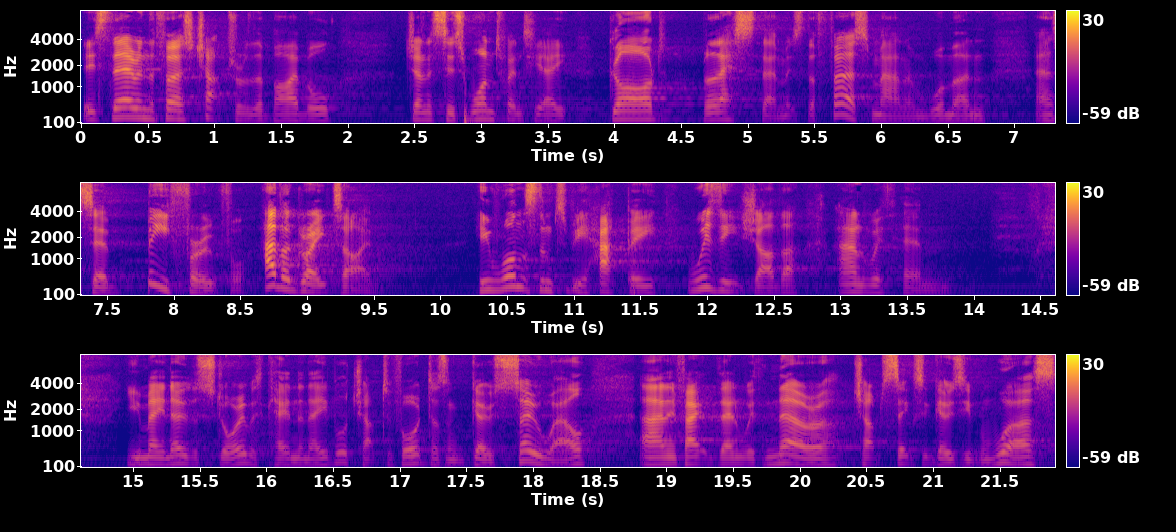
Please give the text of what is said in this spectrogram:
It's there in the first chapter of the Bible, Genesis 1:28. God blessed them. It's the first man and woman and said, "Be fruitful. Have a great time." He wants them to be happy with each other and with him. You may know the story with Cain and Abel, chapter 4. It doesn't go so well. And in fact, then with Noah, chapter 6, it goes even worse.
